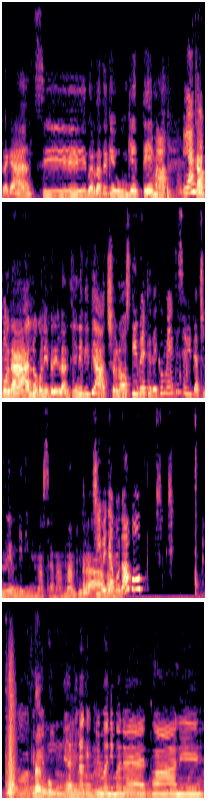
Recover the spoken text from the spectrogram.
Ragazzi, guardate che unghie tema E anche Capodanno con i brillantini, vi piacciono? Scrivete nei commenti se vi piacciono le unghie di nostra mamma. Brava. Ci vediamo dopo. Oh, che Peppo. È arrivato il primo animaletto, Ani.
